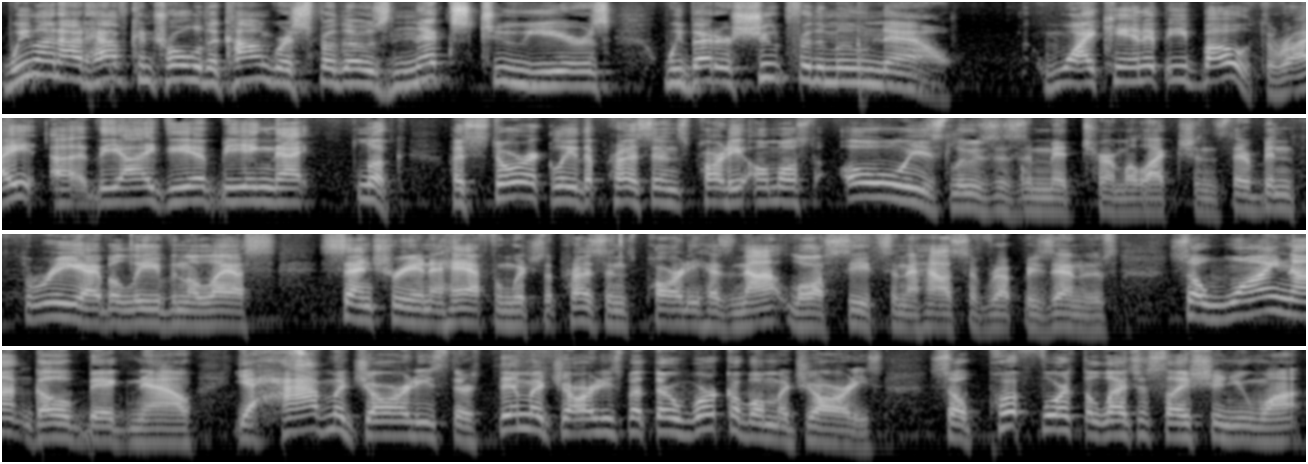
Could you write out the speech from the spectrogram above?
we might not have control of the Congress for those next two years. We better shoot for the moon now. Why can't it be both, right? Uh, the idea being that, look, historically, the president's party almost always loses in midterm elections. There have been three, I believe, in the last century and a half in which the president's party has not lost seats in the House of Representatives. So why not go big now? You have majorities, they're thin majorities, but they're workable majorities. So put forth the legislation you want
